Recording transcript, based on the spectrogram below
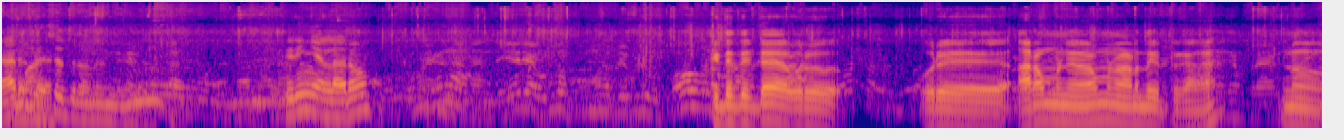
யாரு சரிங்க எல்லாரும். கிட்டத்தட்ட ஒரு ஒரு அரை மணி நேரமும் நடந்துக்கிட்டு இருக்காங்க. இன்னும்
